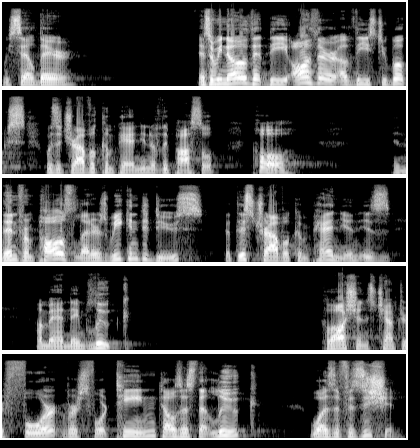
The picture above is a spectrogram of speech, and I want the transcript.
we sailed there. And so we know that the author of these two books was a travel companion of the apostle Paul. And then from Paul's letters, we can deduce that this travel companion is a man named Luke. Colossians chapter 4 verse 14 tells us that Luke was a physician.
